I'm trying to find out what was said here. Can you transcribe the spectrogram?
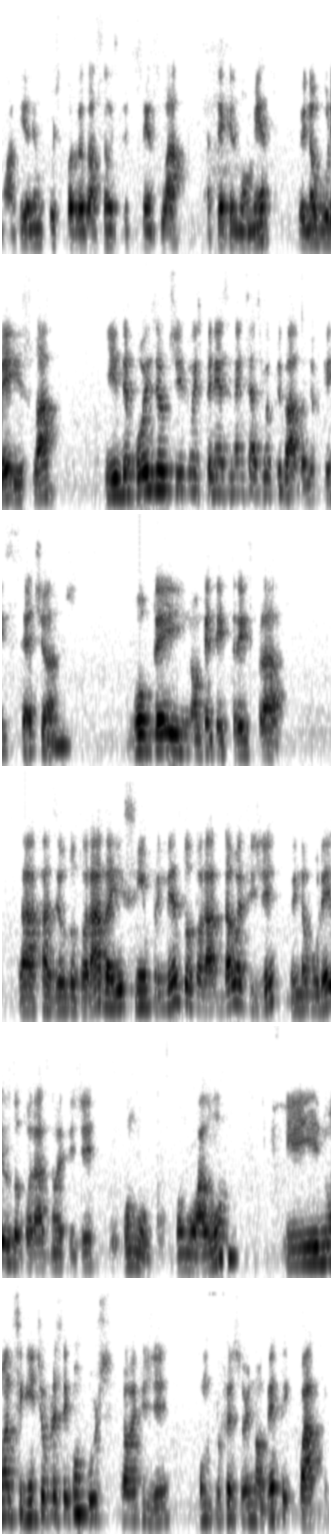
não havia nenhum curso de pós-graduação estrito senso lá até aquele momento. Eu inaugurei isso lá e depois eu tive uma experiência na iniciativa privada, onde eu fiquei sete anos. Voltei em 93 para fazer o doutorado, aí sim, o primeiro doutorado da UFG, eu inaugurei os doutorados na UFG como, como aluno, e no ano seguinte eu prestei concurso para a UFG como professor em 94.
